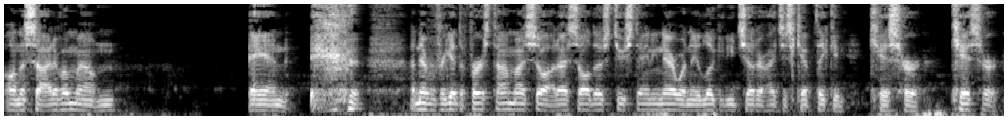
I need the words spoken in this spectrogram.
on the side of a mountain. And I never forget the first time I saw it. I saw those two standing there when they look at each other. I just kept thinking, kiss her, kiss her,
